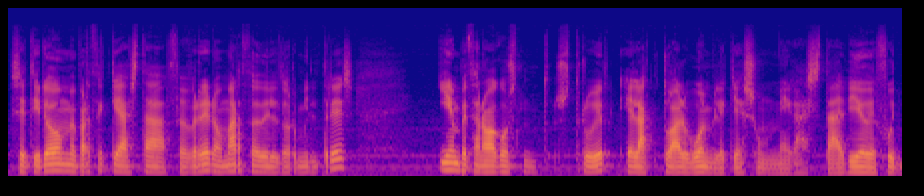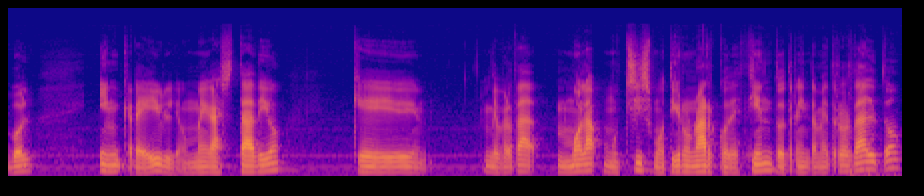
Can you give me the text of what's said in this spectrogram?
Se tiró, me parece que hasta febrero o marzo del 2003 y empezaron a construir el actual Wembley, que es un mega estadio de fútbol increíble, un mega estadio que de verdad mola muchísimo, tiene un arco de 130 metros de alto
